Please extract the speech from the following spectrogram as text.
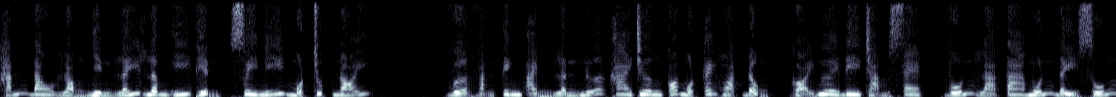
Hắn đau lòng nhìn lấy Lâm Ý Thiển, suy nghĩ một chút nói. Vừa vặn tinh ảnh lần nữa khai trương có một cái hoạt động, gọi ngươi đi chạm xe, vốn là ta muốn đẩy xuống,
